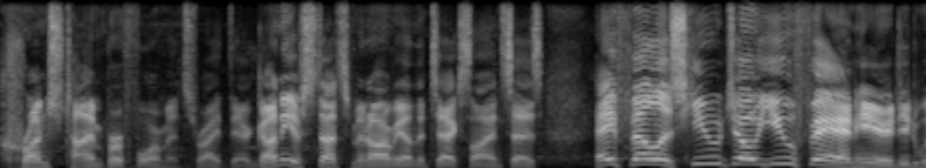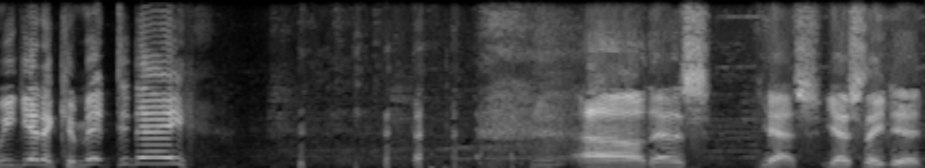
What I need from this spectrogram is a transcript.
crunch time performance right there. Gunny of Stutzman Army on the text line says, Hey, fellas, huge OU fan here. Did we get a commit today? Uh, that is yes, yes, they did.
